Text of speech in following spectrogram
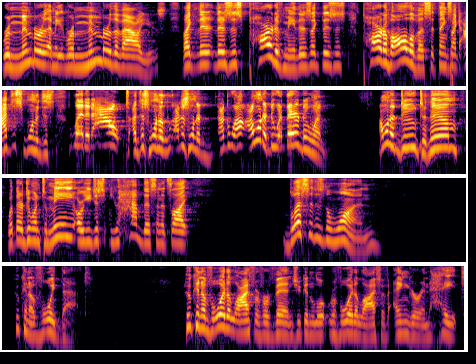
Remember, I mean, remember the values. Like there, there's this part of me, there's like there's this part of all of us that thinks like, I just want to just let it out. I just want to, I just want to, I, I want to do what they're doing. I want to do to them what they're doing to me. Or you just, you have this and it's like, blessed is the one who can avoid that. Who can avoid a life of revenge, who can lo- avoid a life of anger and hate.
